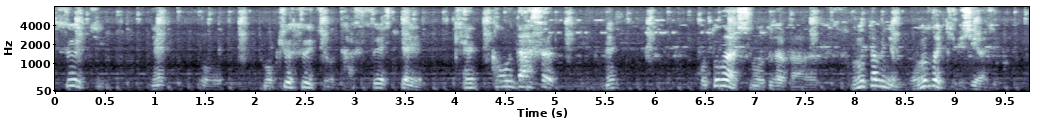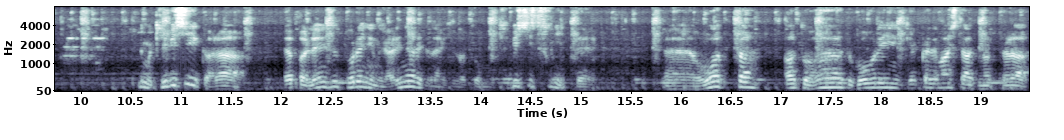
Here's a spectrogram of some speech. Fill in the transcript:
数値ね目標数値を達成して結果を出すっていうねことが仕事だからそのためにはものすごい厳しいらしいでも厳しいからやっぱ練習トレーニングやり慣れてない人だともう厳しすぎて、えー終わった。あとあーあとゴールイン結果出ましたってなったら、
